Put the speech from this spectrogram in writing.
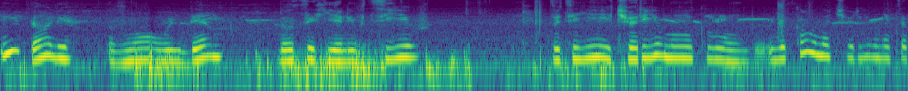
І далі знову йдемо до цих ялівців, до цієї чарівної клумби. Яка вона чарівна ця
